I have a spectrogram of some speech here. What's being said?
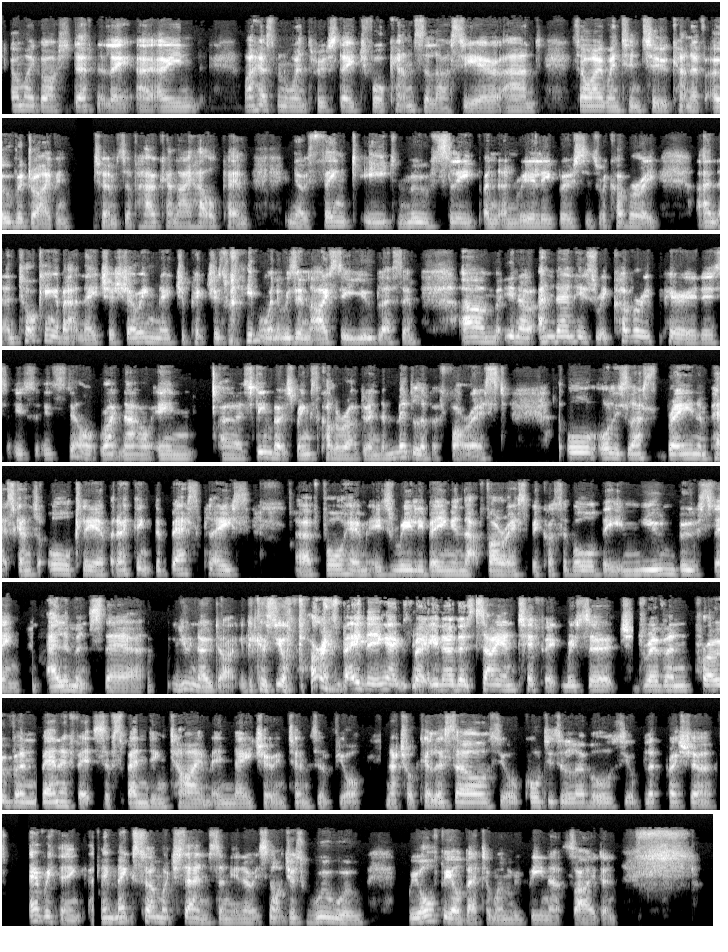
Oh my gosh, definitely. I, I, mean, my husband went through stage four cancer last year, and so I went into kind of overdrive in terms of how can I help him, you know, think, eat, move, sleep, and, and really boost his recovery. And and talking about nature, showing nature pictures, even when he was in ICU, bless him. Um, you know, and then his recovery period is is, is still right now in uh, Steamboat Springs, Colorado, in the middle of a forest. All, all his last brain and PET scans are all clear, but I think the best place uh, for him is really being in that forest because of all the immune boosting elements there. You know, Doc, because you're forest bathing expert, you know, the scientific, research driven, proven benefits of spending time in nature in terms of your natural killer cells, your cortisol levels, your blood pressure, everything. It makes so much sense. And, you know, it's not just woo woo. We all feel better when we've been outside and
